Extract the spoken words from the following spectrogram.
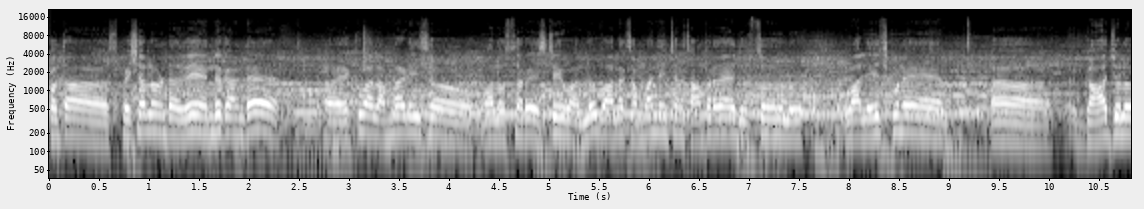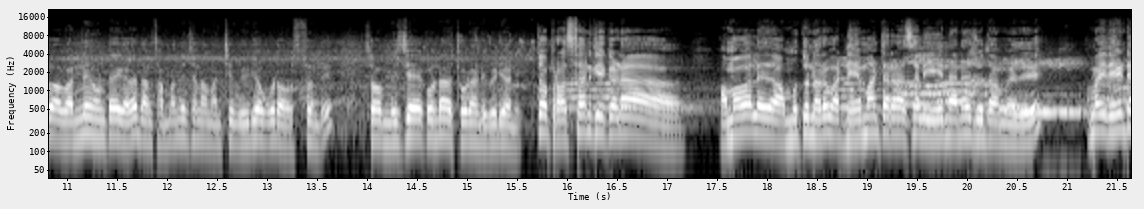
కొంత స్పెషల్ ఉంటుంది. ఎందుకంటే ఎక్కువ లంబాడీస్ వాళ్ళు వస్తారు ఎస్టీ వాళ్ళు. వాళ్ళకి సంబంధించిన సాంప్రదాయ దుస్తులు వాళ్ళు వేసుకునే గాజులు అవన్నీ ఉంటాయి కదా దానికి సంబంధించిన మంచి వీడియో కూడా వస్తుంది. సో మిస్ చేయకుండా చూడండి వీడియోని. సో ప్రస్తుతానికి ఇక్కడ అమ్మవాళ్ళు ఏదో అమ్ముతున్నారు. వాటిని ఏమంటారు అసలు ఏందనేది చూద్దాం ఇది. అమ్మ ఇది ఏంటి?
